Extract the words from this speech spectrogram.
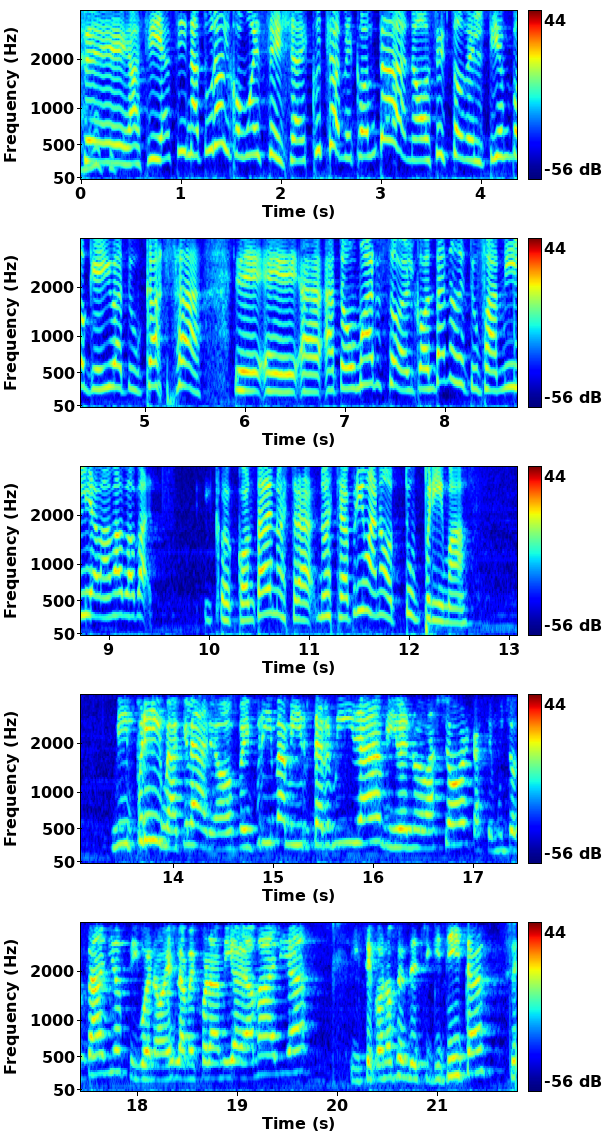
Sí, así, así, natural como es ella. Escúchame, contanos esto del tiempo que iba a tu casa eh, eh, a, a tomar sol. Contanos de tu familia, mamá, papá. Contá de nuestra, nuestra prima, no, tu prima. Mi prima, claro, mi prima Mirta Hermida vive en Nueva York hace muchos años y bueno, es la mejor amiga de Amalia y se conocen de chiquititas Sí.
